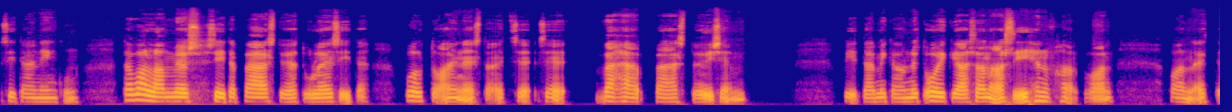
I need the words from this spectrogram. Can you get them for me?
sitä niin kuin, tavallaan myös siitä päästöjä tulee siitä polttoaineesta, että se, se vähäpäästöisempi, tai mikä on nyt oikea sana siihen, vaan, vaan, vaan että,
